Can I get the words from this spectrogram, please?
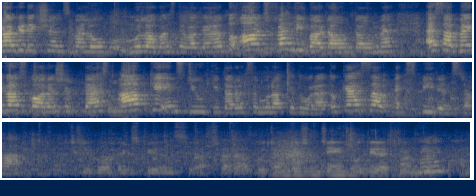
ड्रग एडिक्शंस में लोग मुलवस थे वगैरह तो आज पहली बार डाउनटाउन में ऐसा मेगा स्कॉलरशिप टेस्ट आपके इंस्टीट्यूट की तरफ़ से मुनद हो रहा है। तो कैसा एक्सपीरियंस रहा? बहुत एक्सपीरियंस अच्छा रहा। तो जनरेशन चेंज होती रहती है मतलब हम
